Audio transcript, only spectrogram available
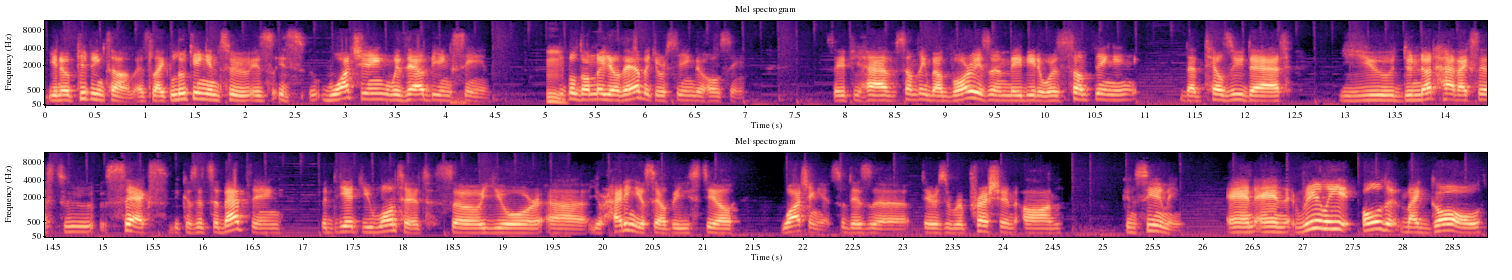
you know, peeping tom. It's like looking into. It's it's watching without being seen. Mm. People don't know you're there, but you're seeing the whole scene. So if you have something about voyeurism, maybe there was something that tells you that you do not have access to sex because it's a bad thing, but yet you want it, so you're uh, you're hiding yourself, but you're still watching it. So there's a there's a repression on consuming, and and really all the my goal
